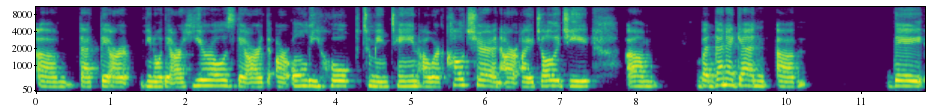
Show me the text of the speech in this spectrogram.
Um, that they are, you know, they are heroes. They are the, our only hope to maintain our culture and our ideology. Um, but then again, um, they,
